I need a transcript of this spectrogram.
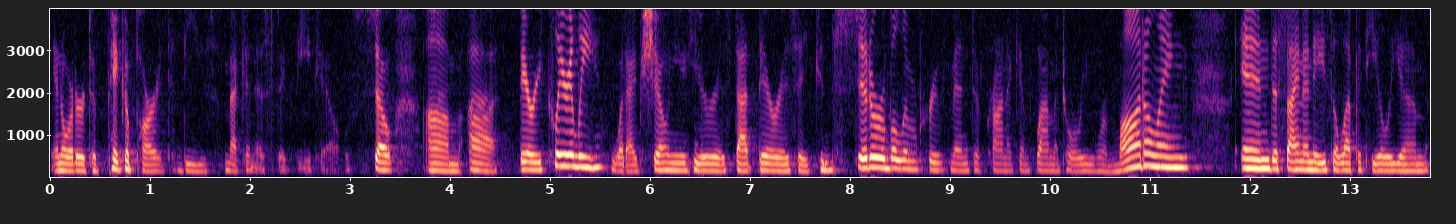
in order to pick apart these mechanistic details. So um, uh, very clearly, what I've shown you here is that there is a considerable improvement of chronic inflammatory remodeling in the sinonasal epithelium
